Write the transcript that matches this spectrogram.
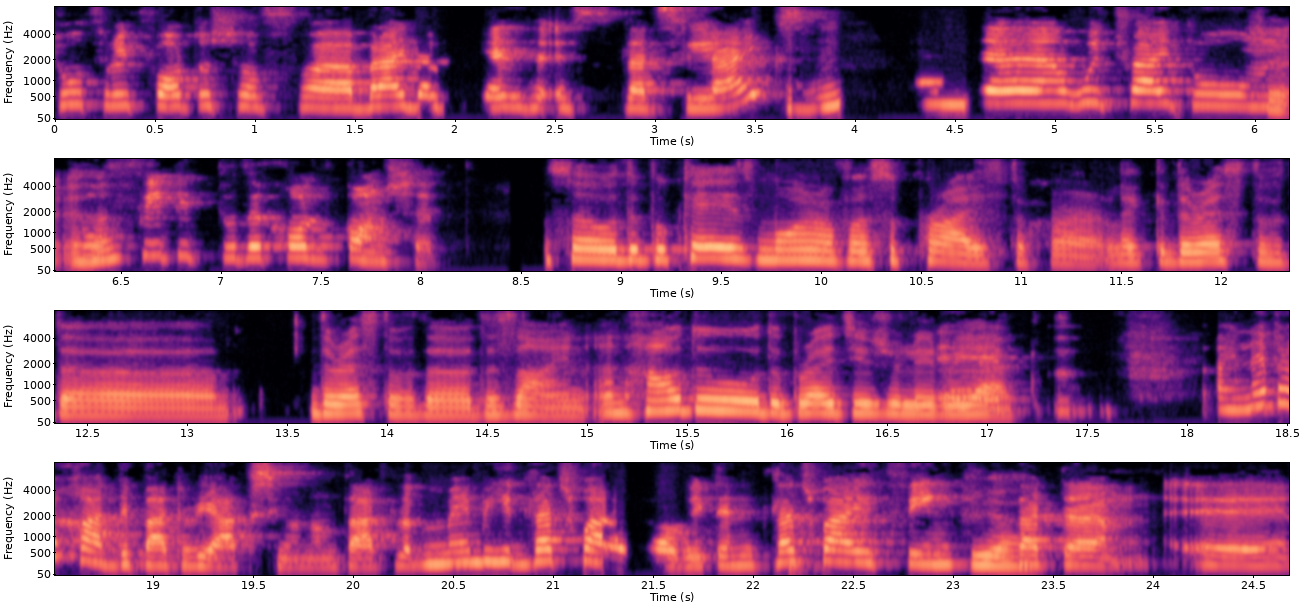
two, three photos of uh, bridal bouquets that she likes, Mhm. and uh, we try to, um, Sure, to uh-huh. fit it to the whole concept. So the bouquet is more of a surprise to her, like the rest of the the rest of the design. And how do the brides usually react? I never had the bad reaction on that. Maybe that's why I love it, and that's why I think Yeah. that um, uh,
